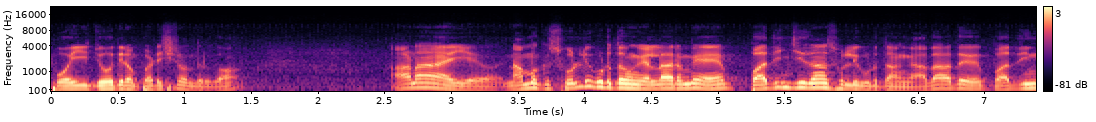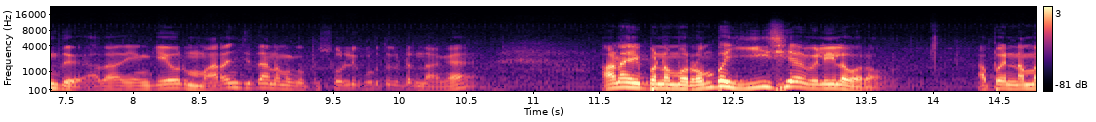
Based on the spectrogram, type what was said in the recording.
போய் ஜோதிடம் படிச்சுட்டு வந்திருக்கோம். ஆனால் நமக்கு சொல்லி கொடுத்தவங்க எல்லாருமே பதிஞ்சு தான் சொல்லி கொடுத்தாங்க. அதாவது பதிந்து அதாவது எங்கேயோ ஒரு மறைஞ்சு தான் நமக்கு சொல்லி கொடுத்துக்கிட்டு இருந்தாங்க. ஆனால் இப்போ நம்ம ரொம்ப ஈஸியாக வெளியில் வரோம் அப்போ நம்ம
